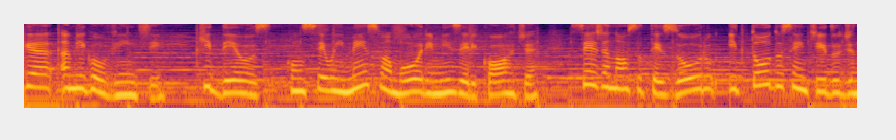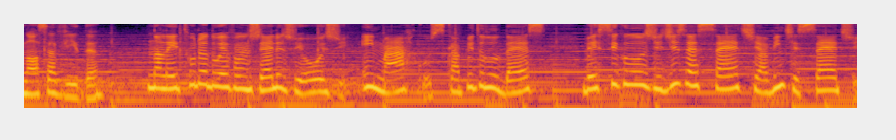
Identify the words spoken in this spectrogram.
dia, amigo ouvinte. Que Deus, com seu imenso amor e misericórdia, seja nosso tesouro e todo o sentido de nossa vida. Na leitura do Evangelho de hoje, em Marcos, capítulo 10, versículos de 17 a 27,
